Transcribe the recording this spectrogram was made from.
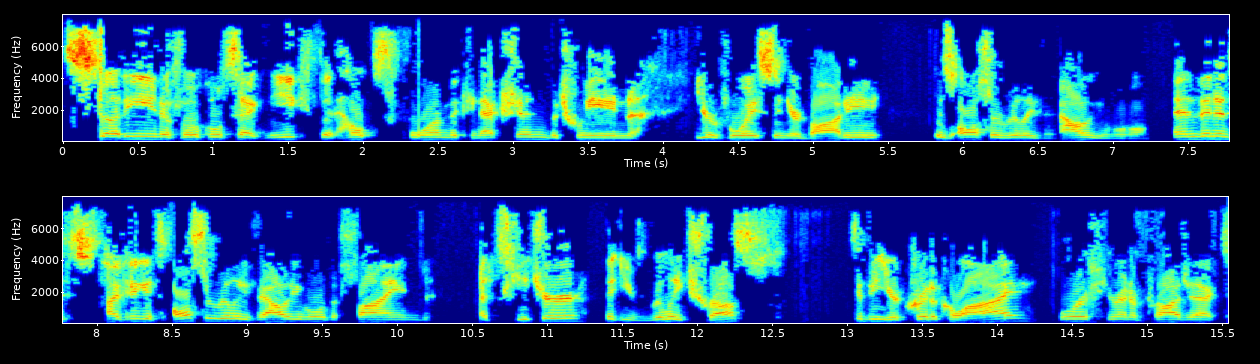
studying a vocal technique that helps form the connection between your voice and your body is also really valuable. And then it's, I think it's also really valuable to find a teacher that you really trust to be your critical eye, or if you're in a project,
